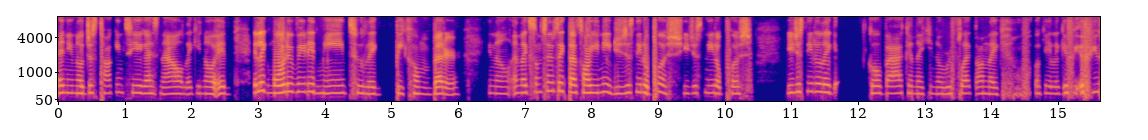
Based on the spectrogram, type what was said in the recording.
and you know, just talking to you guys now, like you know, it it like motivated me to like become better. You know, and like sometimes like that's all you need. You just need a push. You just need a push you just need to like go back and like you know reflect on like okay like if you if you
